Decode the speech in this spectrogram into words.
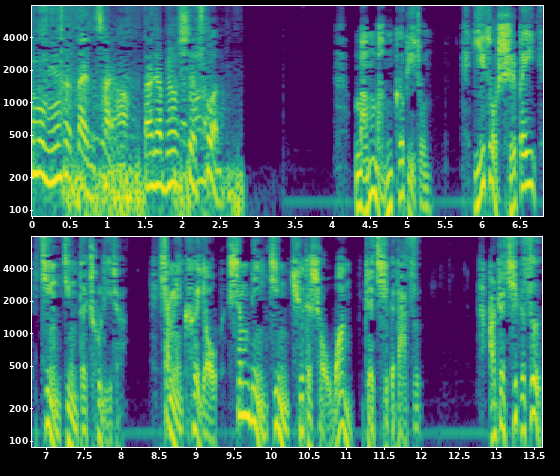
牧民这带的菜啊，大家不要谢错了。茫茫戈壁中，一座石碑静静地矗立着，下面刻有“生命禁区的守望”这七个大字，而这七个字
